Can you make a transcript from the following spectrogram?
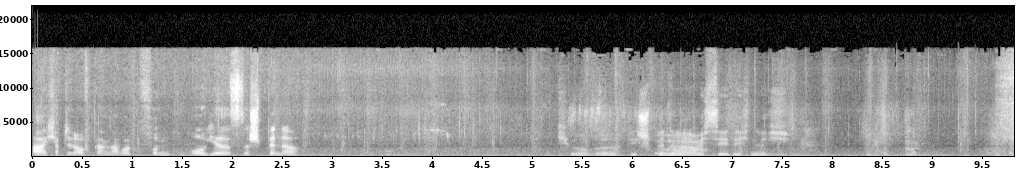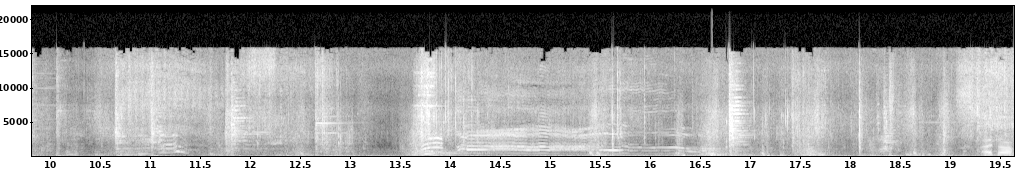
Ah, ich habe den Aufgang aber gefunden. Oh, hier ist eine Spinne. Ich höre die Spinne, aber ich sehe dich nicht. Alter,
